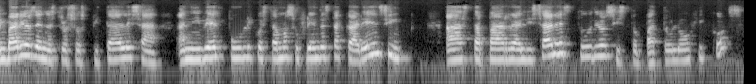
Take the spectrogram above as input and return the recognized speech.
en varios de nuestros hospitales a, a nivel público estamos sufriendo esta carencia hasta para realizar estudios histopatológicos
